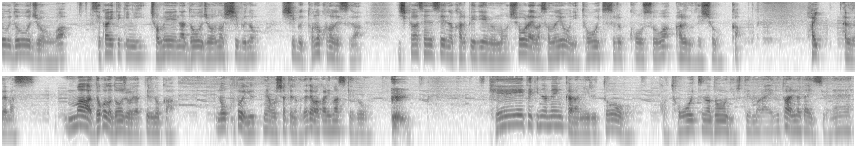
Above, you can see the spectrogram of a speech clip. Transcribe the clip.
う道場は世界的に著名な道場の支部の支部とのことですが石川先生のカルペディエムも将来はそのように統一する構想はあるのでしょうか？はいありがとうございます。まあどこの道場をやってるのかのことを言う、ね、おっしゃってるのか大体分かりますけど 経営的な面から見るとこう統一の道着着てもらえるとありがたいですよね。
